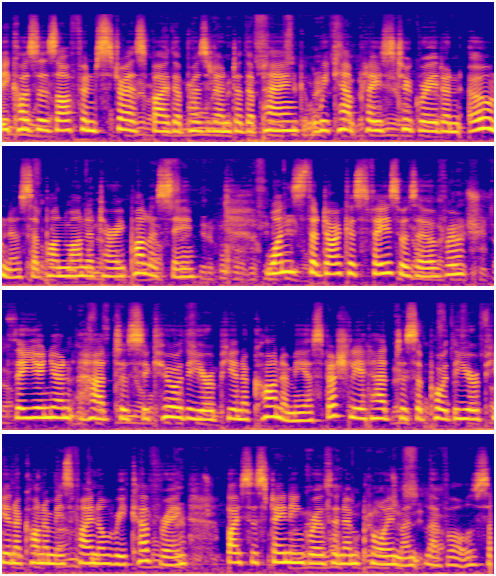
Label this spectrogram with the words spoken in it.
Because, as often stressed by the president of the bank, we can't place too great an onus upon monetary policy. Once the darkest phase was over, the Union had to secure the European economy, especially it had to support the European economy's final recovering by sustaining growth and employment levels.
